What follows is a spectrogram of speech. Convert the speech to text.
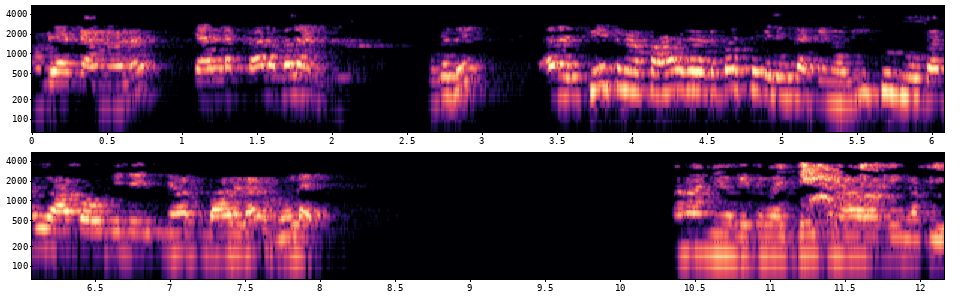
අඹයක් ගන්නවනම් කැලලක් කාලා බලන්න. මොකද අර චේතනාව පහල කරලා පස්සේ දෙලින් දකිනවා විසුණු බඩු ආපහු මෙලේ නැවත බාල ගන්න මොලයි. ආහනිය වගේ තමයි චේතනාවකින් අපි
